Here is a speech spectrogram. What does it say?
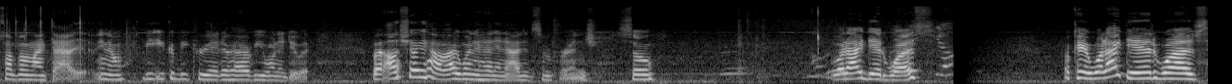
something like that. You know, be, you could be creative however you want to do it. But I'll show you how I went ahead and added some fringe. So, what I did was, Okay, what I did was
